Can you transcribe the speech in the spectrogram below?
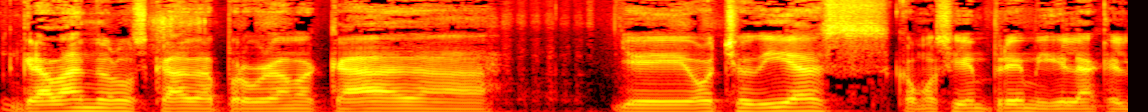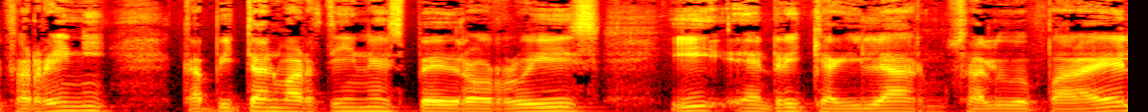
grabándonos cada programa, cada eh, ocho días, como siempre, Miguel Ángel Ferrini, Capitán Martínez, Pedro Ruiz y Enrique Aguilar. Un saludo para él.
